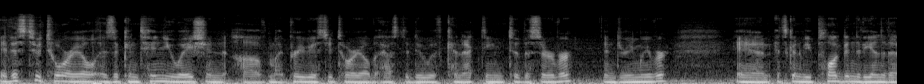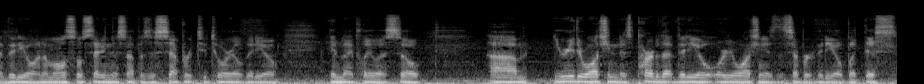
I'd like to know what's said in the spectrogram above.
Hey, this tutorial is a continuation of my previous tutorial that has to do with connecting to the server in Dreamweaver. And it's going to be plugged into the end of that video, and I'm also setting this up as a separate tutorial video in my playlist. So um, you're either watching it as part of that video or you're watching it as a separate video. But this,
